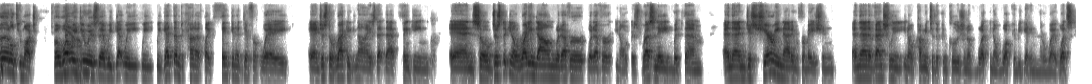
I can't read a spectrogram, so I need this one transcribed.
little too much. But what yeah. we do is that we get we we we get them to kind of like think in a different way and just to recognize that that thinking and so just you know writing down whatever whatever you know is resonating with them and then just sharing that information and then eventually you know coming to the conclusion of what you know what could be getting in their way what's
